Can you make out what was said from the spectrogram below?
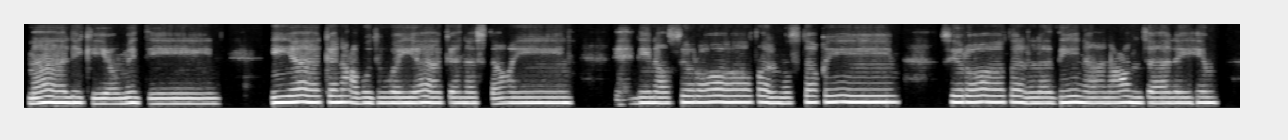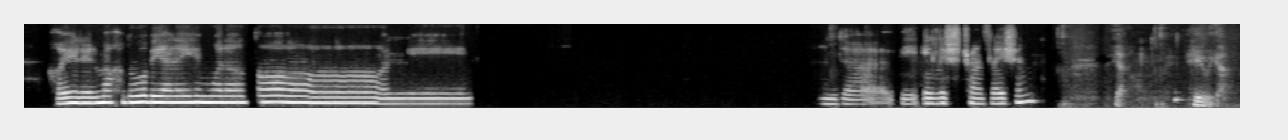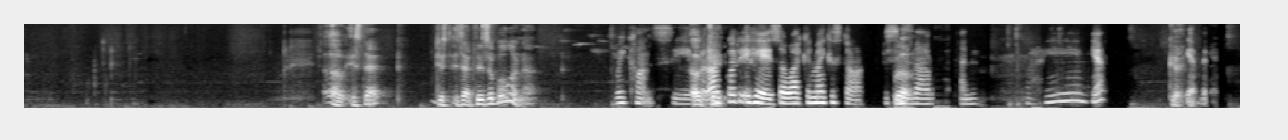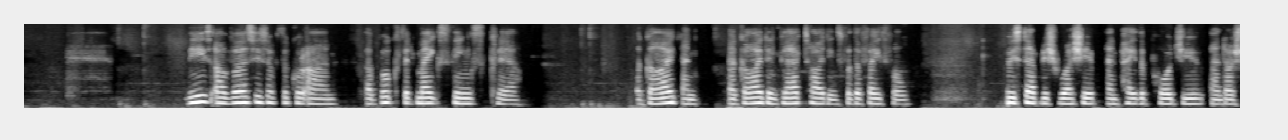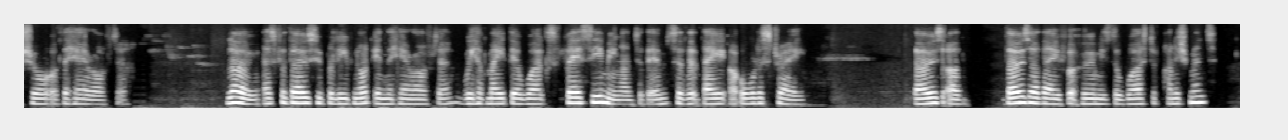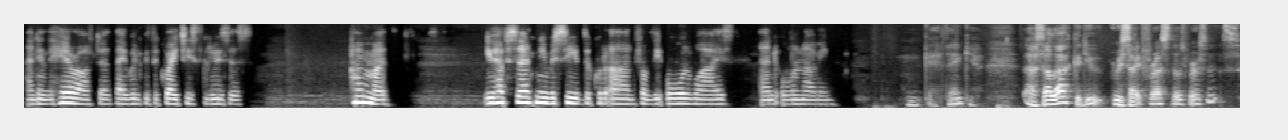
مالك يوم الدين. إياك نعبد وإياك نستعين. اهدنا الصراط المستقيم. صراط الذين أنعمت عليهم غير المغضوب عليهم ولا الضالين And uh, the English translation. Yeah, here we go. Oh, is that just is that visible or not? We can't see it, but Okay. I've got it here so I can make a start. Well- Bismillah Rahim. Yeah, Good. yeah. These are verses of the Quran, a book that makes things clear, a guide and a guide and glad tidings for the faithful who establish worship and pay the poor due and are sure of the hereafter. Lo, as for those who believe not in the hereafter, we have made their works fair seeming unto them, so that they are all astray. Those are those are they for whom is the worst of punishment, and in the hereafter they will be the greatest losers. Muhammad, you have certainly received the Quran from the all-wise and all-knowing. Okay, thank you. Uh, Salah, could you recite for us those verses?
